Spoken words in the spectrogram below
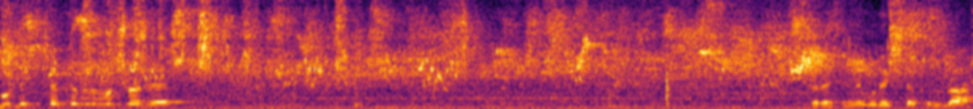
Buradaki takım yumurtladı. Sıra şimdi buradaki takımda.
